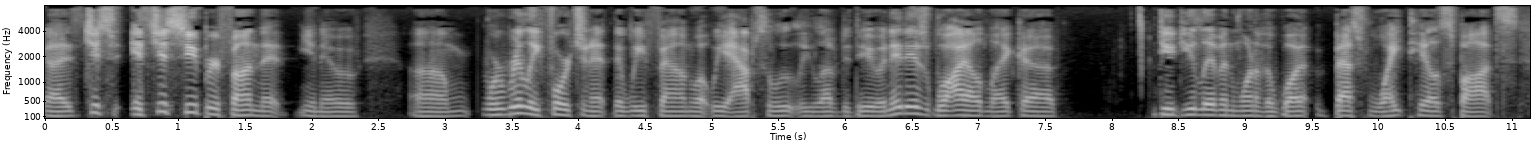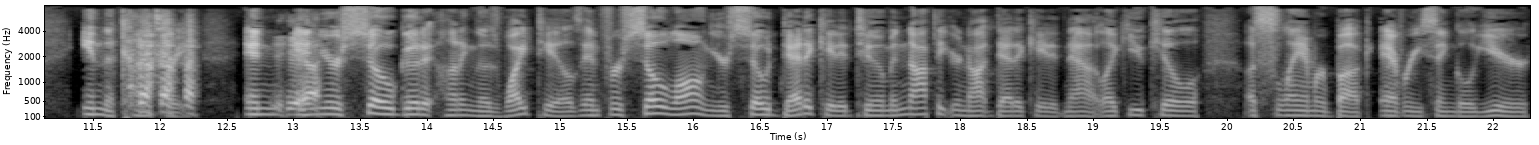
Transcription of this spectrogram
uh, it's just it's just super fun that you know um we're really fortunate that we found what we absolutely love to do and it is wild like uh dude you live in one of the best whitetail spots in the country and Yeah. and you're so good at hunting those whitetails and for so long you're so dedicated to them and not that you're not dedicated now like you kill a slammer buck every single year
